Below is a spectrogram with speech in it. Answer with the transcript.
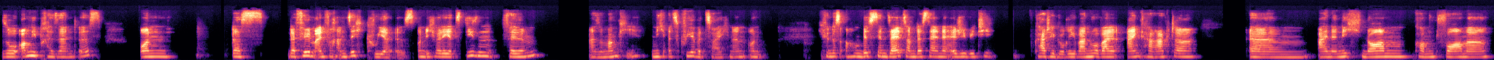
so omnipräsent ist und dass der Film einfach an sich queer ist. Und ich würde jetzt diesen Film, also Monkey, nicht als queer bezeichnen. Und ich finde es auch ein bisschen seltsam, dass der in der LGBT-Kategorie war, nur weil ein Charakter ähm, eine nicht normkonforme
